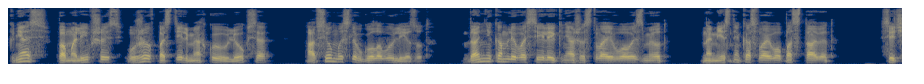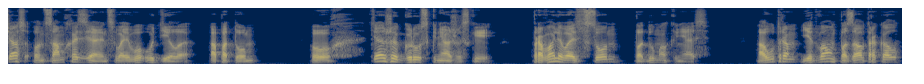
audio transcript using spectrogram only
Князь, помолившись, уже в постель мягкую улегся, а все мысли в голову лезут. Данником ли Василий княжество его возьмет, наместника своего поставит. Сейчас он сам хозяин своего удела, а потом... Ох, тяжек груз княжеский. Проваливаясь в сон, подумал князь. А утром, едва он позавтракал,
